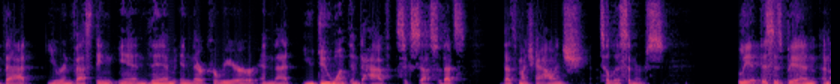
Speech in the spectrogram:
that you're investing in them in their career and that you do want them to have success. So that's that's my challenge to listeners. Leah, this has been an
